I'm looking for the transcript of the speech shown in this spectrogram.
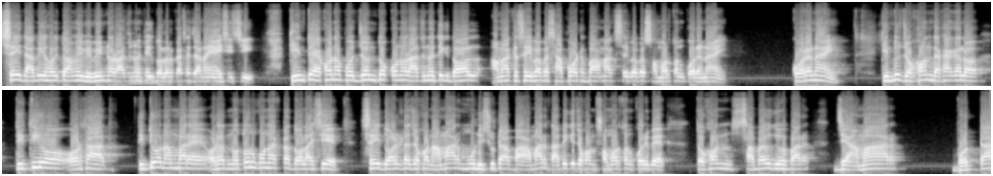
সেই দাবি হয়তো আমি বিভিন্ন রাজনৈতিক দলের কাছে জানাই এসেছি। কিন্তু এখনও পর্যন্ত কোনো রাজনৈতিক দল আমাকে সেইভাবে সাপোর্ট বা আমাকে সেইভাবে সমর্থন করে নাই। করে নাই। কিন্তু যখন দেখা গেল তৃতীয় অর্থাৎ তৃতীয় নাম্বারে অর্থাৎ নতুন কোনো একটা দল আসে সেই দলটা যখন আমার মূল ইস্যুটা বা আমার দাবিকে যখন সমর্থন করবে, তখন স্বাভাবিক ব্যাপার যে আমার ভোটটা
